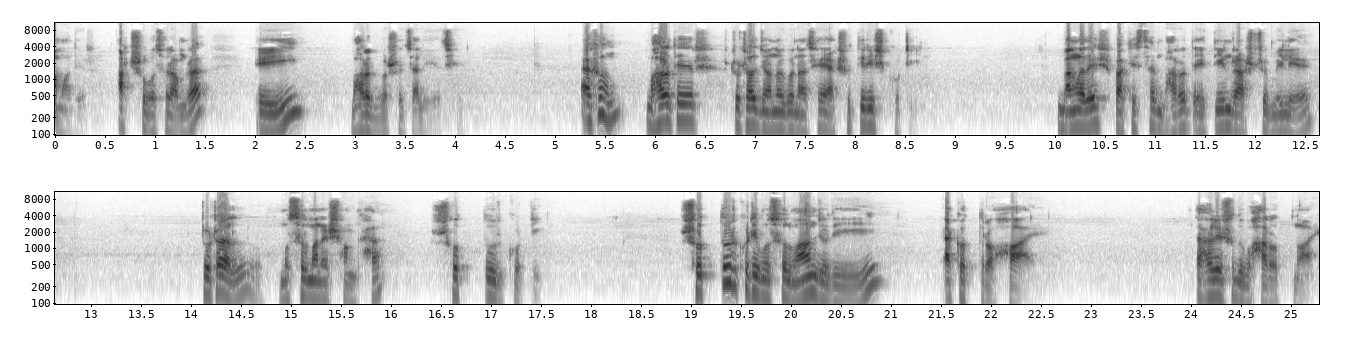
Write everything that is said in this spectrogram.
আমাদের। আটশো বছর আমরা এই ভারতবর্ষ চালিয়েছি। এখন ভারতের টোটাল জনগণ আছে একশো তিরিশ কোটি। বাংলাদেশ, পাকিস্তান, ভারত এই তিন রাষ্ট্র মিলে টোটাল মুসলমানের সংখ্যা সত্তর কোটি। সত্তর কোটি মুসলমান যদি একত্র হয়, তাহলে শুধু ভারত নয়।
